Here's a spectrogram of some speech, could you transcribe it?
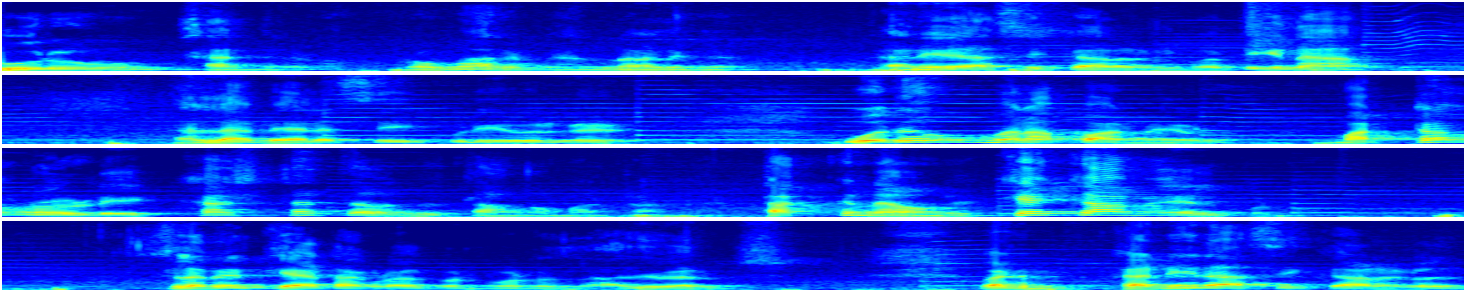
குருவும் சந்திரனும். ரொம்ப அருமையான நாளுங்க. கன்னிராசிக்காரர்கள் பார்த்தீங்கன்னா நல்லா வேலை செய்யக்கூடியவர்கள் உதவும் மனப்பான்மை உள்ள மற்றவர்களுடைய கஷ்டத்தை வந்து தாங்க மாட்டாங்க. டக்குன்னு அவங்க கேட்காம ஹெல்ப் பண்ணுவாங்க. சில பேர் கேட்டால் கூட ஹெல்ப் பண்ணுறது அது வேறு விஷயம். பட் கன்னிராசிக்காரர்கள்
